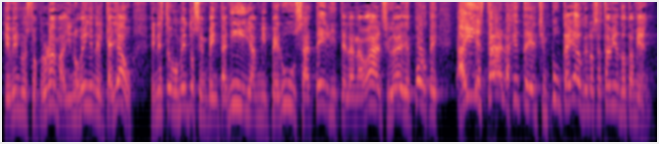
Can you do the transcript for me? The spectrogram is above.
que ven nuestro programa y nos ven en el Callao. En estos momentos en Ventanilla, Mi Perú, Satélite, La Naval, Ciudad de Deporte. Ahí está la gente del Chimpún Callao que nos está viendo también.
